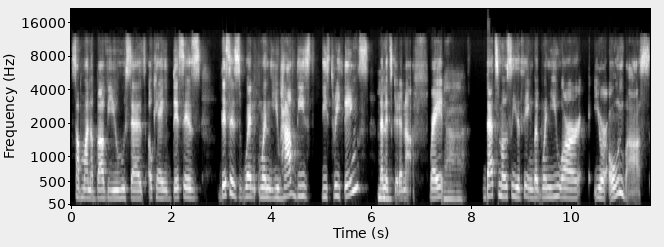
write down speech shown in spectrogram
someone above you who says okay this is this is when when you have these these three things then mm-hmm. it's good enough right? Yeah. That's mostly the thing. But when you are your own boss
